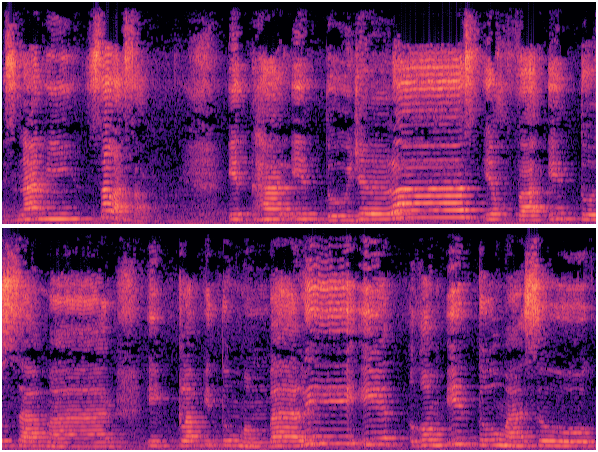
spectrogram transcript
Isnani, Salasa. Ithar itu jelas, ikhfa itu samar. Iklab itu membalik, idgham itu masuk.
